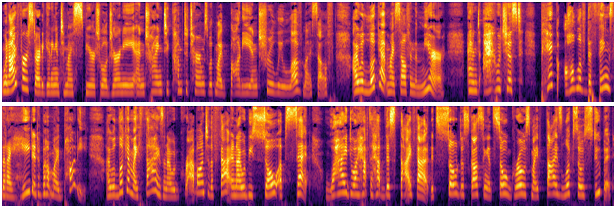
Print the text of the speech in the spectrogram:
When I first started getting into my spiritual journey and trying to come to terms with my body and truly love myself, I would look at myself in the mirror and I would just pick all of the things that I hated about my body. I would look at my thighs and I would grab onto the fat and I would be so upset. Why do I have to have this thigh fat? It's so disgusting. It's so gross. My thighs look so stupid.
